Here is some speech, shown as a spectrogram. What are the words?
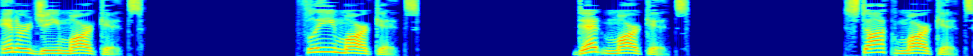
Energy markets. Flea markets. Debt markets. Stock markets.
